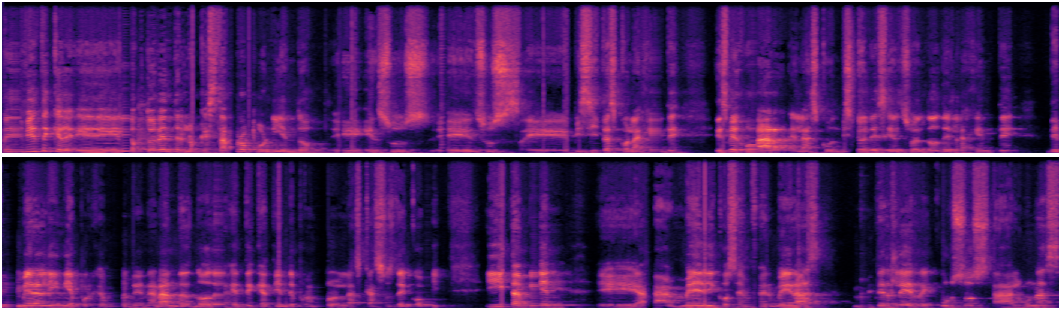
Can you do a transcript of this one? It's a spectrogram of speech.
Fíjate que eh, el doctor, entre lo que está proponiendo eh, en sus, en sus eh, visitas con la gente, es mejorar las condiciones y el sueldo de la gente de primera línea, por ejemplo, de Narandas, ¿no? De la gente que atiende, por ejemplo, los casos de COVID y también a médicos, enfermeras, meterle recursos a algunos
